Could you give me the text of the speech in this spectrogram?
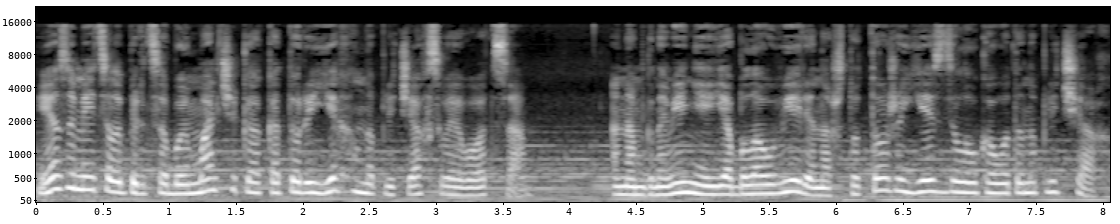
Я заметила перед собой мальчика, который ехал на плечах своего отца. А на мгновение я была уверена, что тоже ездила у кого-то на плечах,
